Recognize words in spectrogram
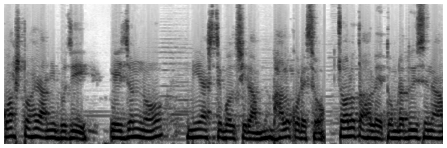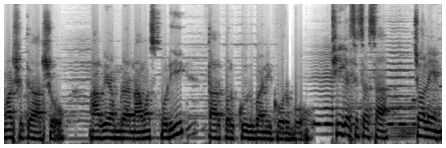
কষ্ট হয় আমি বুঝি এই জন্য নিয়ে আসতে বলছিলাম। ভালো করেছ। চলো তাহলে, তোমরা দুই জনে আমার সাথে আসো। আগে আমরা নামাজ পড়ি, তারপর কুরবানি করব। ঠিক আছে চাচা, চলেন।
